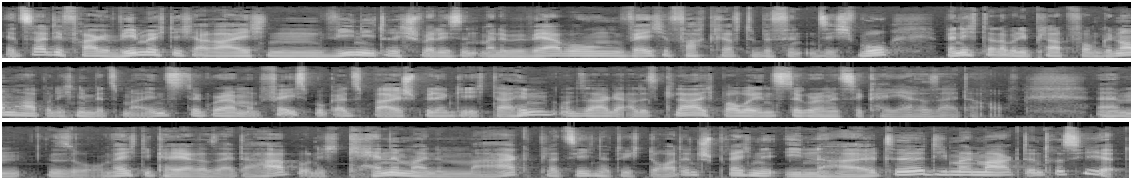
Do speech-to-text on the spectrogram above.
Jetzt ist halt die Frage, wen möchte ich erreichen? Wie niedrigschwellig sind meine Bewerbungen? Welche Fachkräfte befinden sich wo? Wenn ich dann aber die Plattform genommen habe und ich nehme jetzt mal Instagram und Facebook als Beispiel, dann gehe ich da hin und sage, alles klar, ich baue bei Instagram jetzt eine Karriereseite auf. Ähm, so, und wenn ich die Karriereseite habe und ich kenne meinen Markt, Markt platziere ich natürlich dort entsprechende Inhalte, die mein Markt interessiert.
